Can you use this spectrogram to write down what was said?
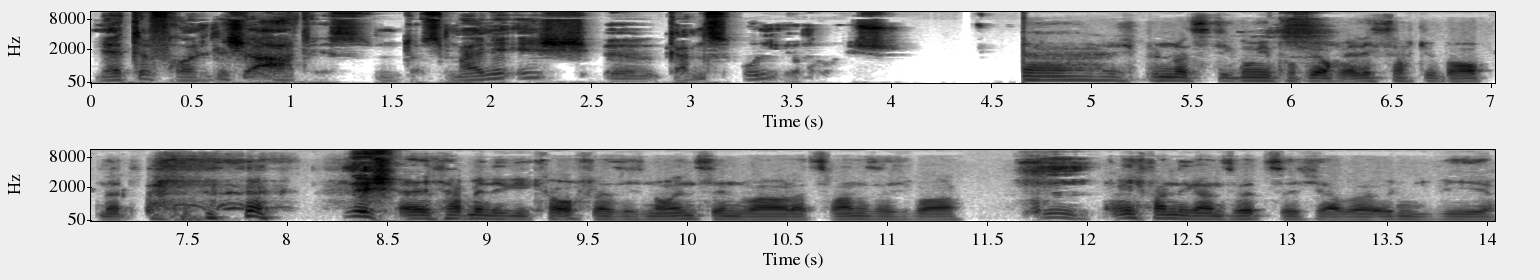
nette, freundliche Art ist. Und das meine ich äh, ganz unironisch. Ja, ich benutze die Gummipuppe auch ehrlich gesagt überhaupt nicht. Nicht? Äh, ich habe mir die gekauft, als ich 19 war oder 20 war. Hm. Ich fand die ganz witzig, aber irgendwie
